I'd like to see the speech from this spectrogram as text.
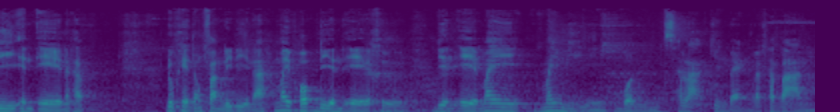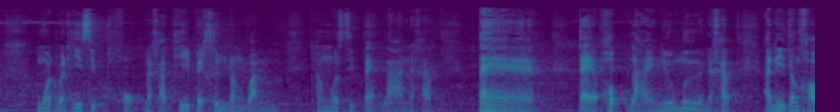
DNA นะครับลูกเพจต้องฟังดีๆนะ ไม่พบ DNA คือ DNA ไม่ไม่มีบนฉลากกินแบ่งรัฐบาล งวดวันที่ 16 นะครับ ที่ไปขึ้นรางวัลทั้งหมด 18 ล้านนะครับ แต่ แต่พบลายนิ้วมือนะครับ อันนี้ต้องขอ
